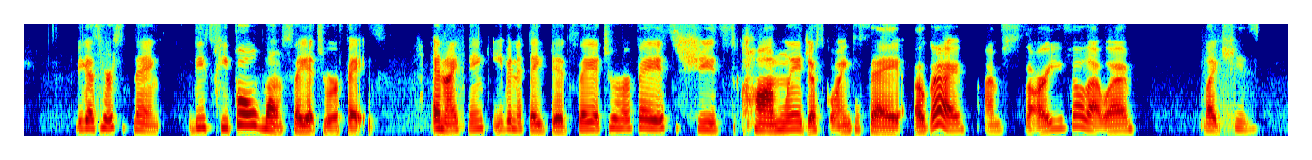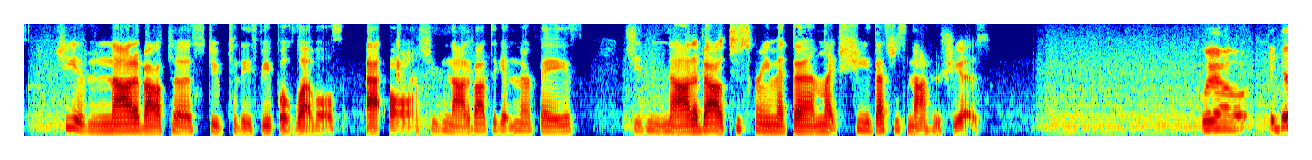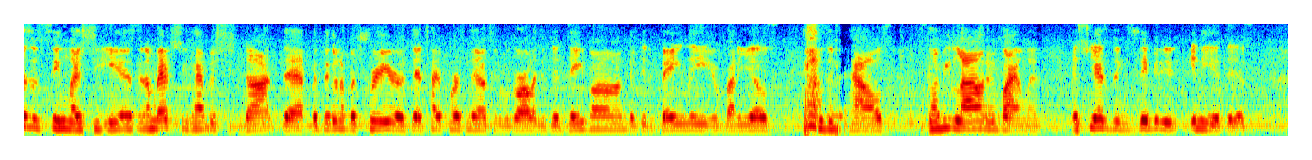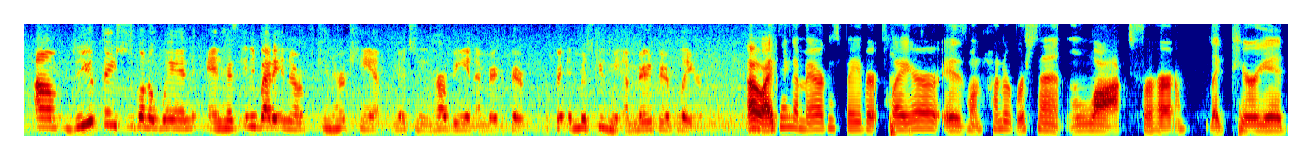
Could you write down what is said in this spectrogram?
Because here's the thing these people won't say it to her face. And I think even if they did say it to her face, she's calmly just going to say, okay, I'm sorry you feel that way. Like she's, she is not about to stoop to these people's levels at all. She's not about to get in their face. She's not about to scream at them. Like she, that's just not who she is. Well, it doesn't seem like she is, and I'm actually happy she's not that. But they're gonna betray her as that type of personality, regardless. They did Da'Vonne, they did Bayleigh, everybody else who's in the house. It's gonna be loud and violent, and she hasn't exhibited any of this. Um, do you think she's gonna win? And has anybody in her in her camp mentioned her being American fair? Excuse me, American fair player. Oh, I think America's favorite player is 100% locked for her. Like, period.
